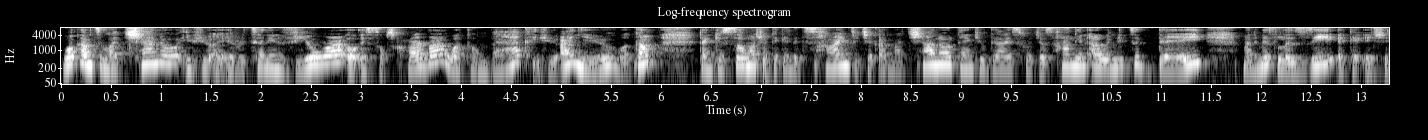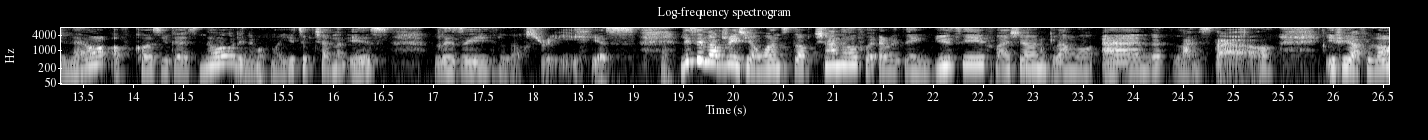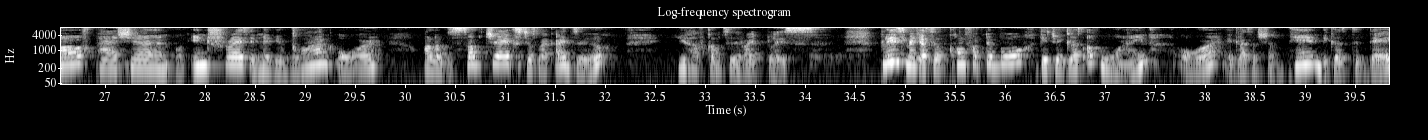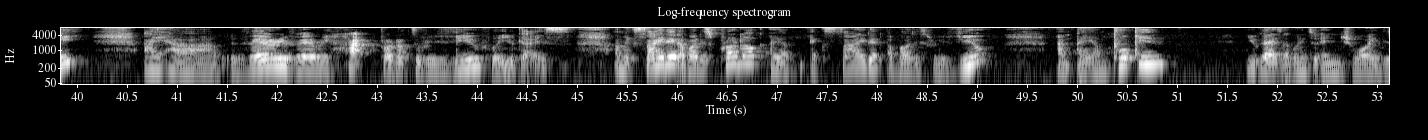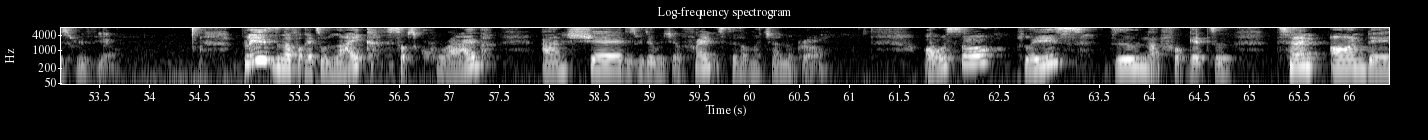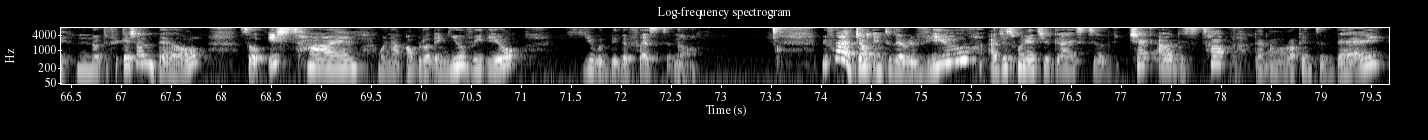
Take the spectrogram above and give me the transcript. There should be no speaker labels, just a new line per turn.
welcome to my channel. If you are a returning viewer or a subscriber welcome back. If you are new welcome. Thank you so much for taking the time to check out my channel. Thank you guys for just hanging out with me today. My name is lizzie aka chanel. Of course you guys know the name of my youtube channel is lizzy luxury yes lizzy luxury is your one-stop channel for everything beauty fashion glamour and lifestyle if you have love passion or interest in maybe one or all of the subjects just like I do, you have come to the right place. Please make yourself comfortable, get you a glass of wine or a glass of champagne because today I have a very, very hot product to review for you guys. I'm excited about this product. I am excited about this review and I am hoping you guys are going to enjoy this review. Please do not forget to like, subscribe, and share this video with your friends to help my channel grow. Also, please do not forget to turn on the notification bell so each time when I upload a new video, you would be the first to know. Before I jump into the review, I just wanted you guys to check out this top that I'm rocking today.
